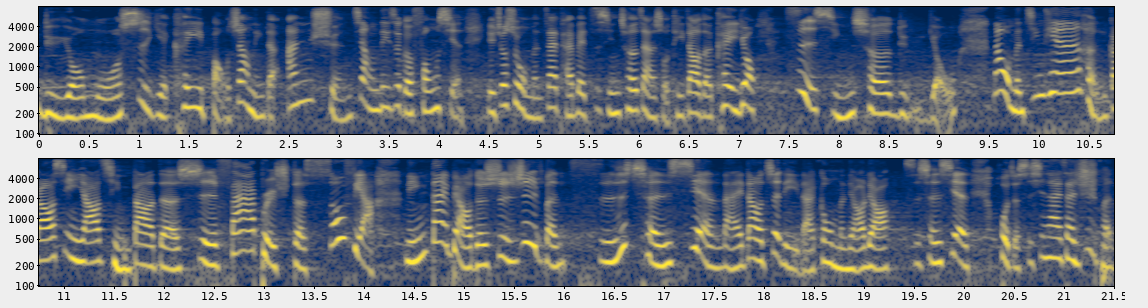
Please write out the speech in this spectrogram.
旅游模式，也可以保障您的安全，降低这个风险，也就是。我们在台北自行车展所提到的，可以用自行车旅游。那我们今天很高兴邀请到的是 Fabric 的 Sophia，您代表的是日本茨城县来到这里来跟我们聊聊茨城县，或者是现在在日本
